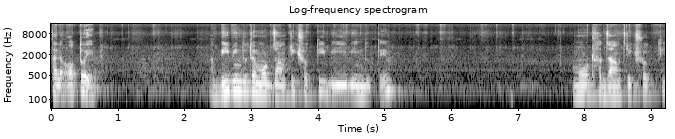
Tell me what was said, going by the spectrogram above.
তাহলে অতএব বি বিন্দুতে মোট যান্ত্রিক শক্তি, বি বিন্দুতে মোট যান্ত্রিক শক্তি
